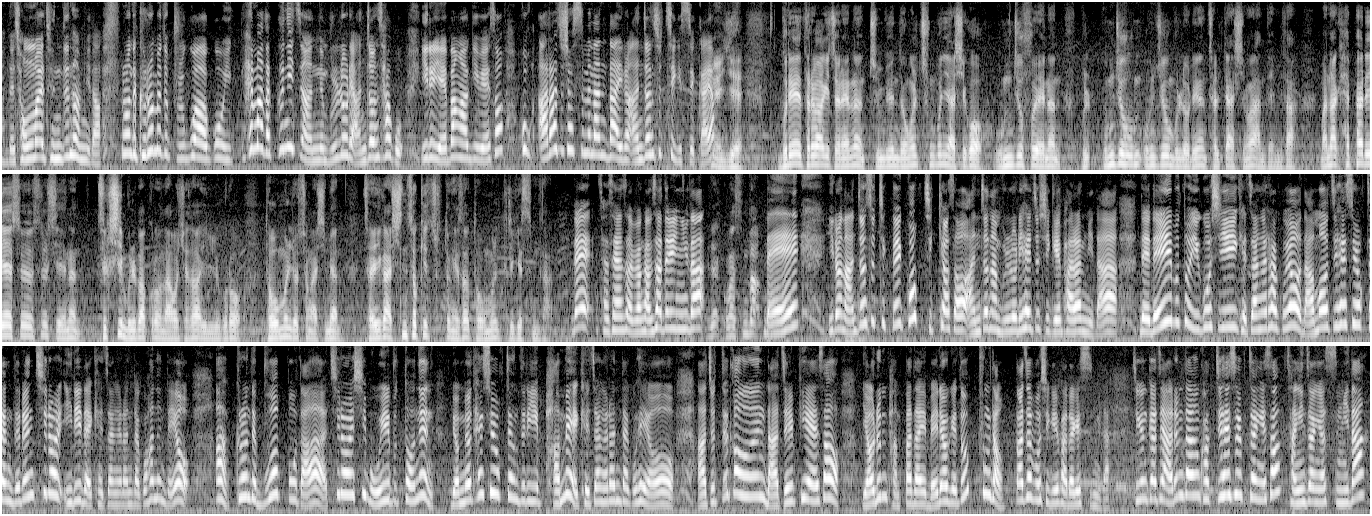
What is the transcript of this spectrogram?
아, 네, 정말 든든합니다. 그런데 그럼에도 불구하고 이 해마다 끊이지 않는 물놀이 안전사고 이를 예방하기 위해서 꼭 알아주셨으면 한다 이런 안전수칙 있을까요? 예, 예. 물에 들어가기 전에는 준비 운동을 충분히 하시고 음주 후에는 물, 음주 음- 음주 후 물놀이는 절대 하시면 안 됩니다. 만약 해파리에 쏘였을 시에는 즉시 물 밖으로 나오셔서 119로 도움을 요청하시면 저희가 신속히 출동해서 도움을 드리겠습니다. 네, 자세한 설명 감사드립니다. 네, 고맙습니다. 네, 이런 안전 수칙들 꼭 지켜서 안전한 물놀이 해주시길 바랍니다. 네, 내일부터 이곳이 개장을 하고요. 나머지 해수욕장들은 7월 1일에 개장을 한다고 하는데요. 아, 그런데 무엇보다 7월 15일부터는 몇몇 해수욕장들이 밤에 개장을 한다고 해요. 아주 뜨거운 낮을 피해서 여름 밤바다의 매력에도 풍덩 빠져보시길 바라겠습니다. 지금까지 아름다운 곽지 해수욕장에서 장인정이었습니다.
